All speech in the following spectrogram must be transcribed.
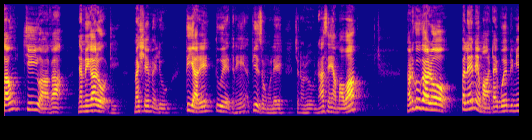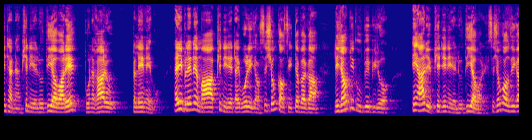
လောင်းကြီးရွာကနာမည်ကတော့ဒီမက်ရှဲမယ်လို့သိရတယ်သူ့ရဲ့သတင်းအပြည့်စုံကိုလည်းကျွန်တော်တို့နားဆင်ရမှာပါနောက်တစ်ခုကတော့ ပလဲနယ်မှာတိုက်ပွဲပြင်းပြင်းထန်ထန်ဖြစ်နေတယ်လို့သိရပါတယ်ဘုံနဂါတို့ပလဲနယ်ပေါ့အဲ့ဒီပလဲနယ်မှာဖြစ်နေတဲ့တိုက်ပွဲတွေကြောင့်စစ်ရှုံးကောင်စီတပ်ဘက်ကလေကြောင်းပစ်ကူပေးပြီးတော့အင်အားတွေဖြစ်တင်းနေတယ်လို့သိရပါတယ်စစ်ရှုံးကောင်စီက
